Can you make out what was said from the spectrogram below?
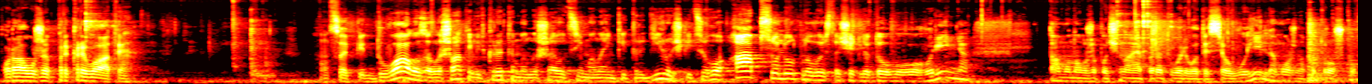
пора вже прикривати. Оце піддувало, залишати відкритими лише оці маленькі три дірочки. Цього абсолютно вистачить для довгого горіння. Там воно вже починає перетворюватися у вугілля, можна потрошку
